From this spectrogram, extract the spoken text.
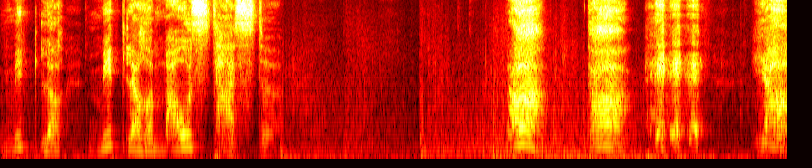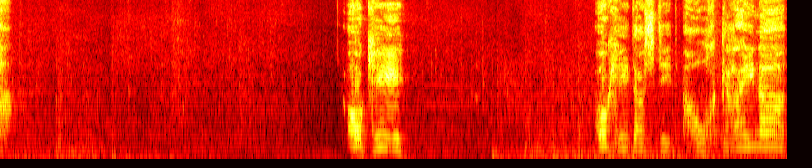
mittler, mittlere Maustaste. Ah, da. ja. Okay. Okay, da steht auch keiner.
